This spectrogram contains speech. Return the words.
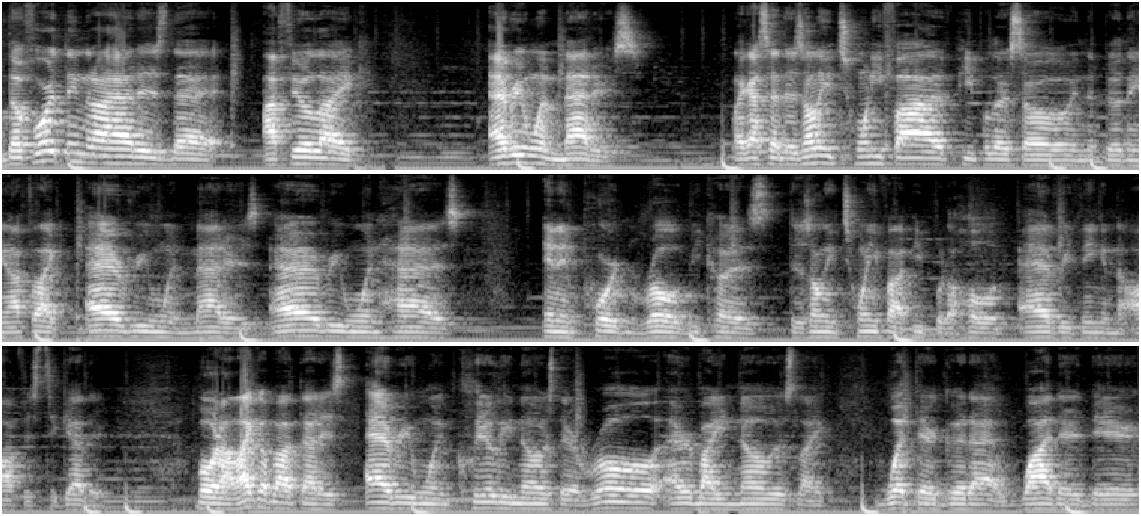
The fourth thing that I had is that I feel like everyone matters like I said, there's only 25 people or so in the building. I feel like everyone matters. Everyone has an important role because there's only 25 people to hold everything in the office together. But what I like about that is everyone clearly knows their role. Everybody knows like what they're good at, why they're there,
